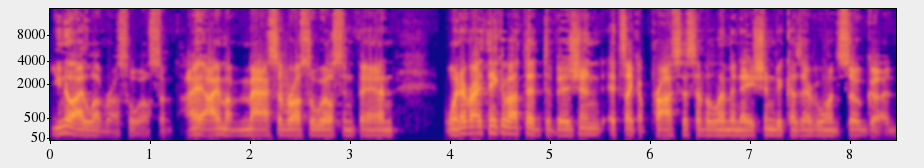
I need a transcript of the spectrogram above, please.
you know, I love Russell Wilson. I, I'm a massive Russell Wilson fan. Whenever I think about that division, it's like a process of elimination because everyone's so good.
